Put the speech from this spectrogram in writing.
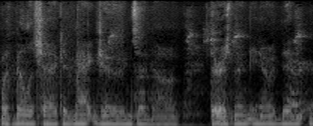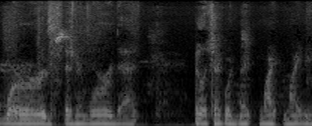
with Belichick and Mac Jones, and uh, there has been you know been word there's been word that Belichick would make might might be,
